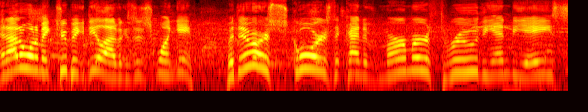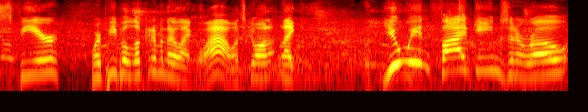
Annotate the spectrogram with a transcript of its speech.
and I don't want to make too big a deal out of it because it's just one game, but there are scores that kind of murmur through the NBA sphere where people look at them and they're like, wow, what's going on? Like, you win five games in a row,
